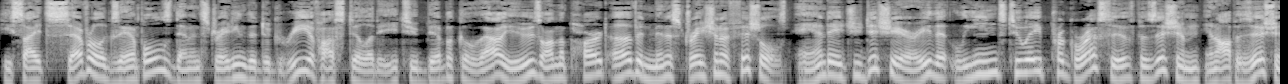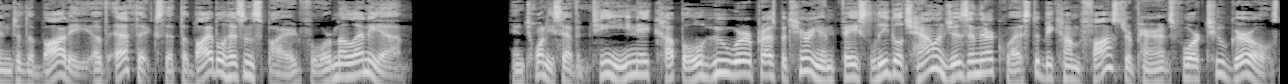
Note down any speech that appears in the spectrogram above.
He cites several examples demonstrating the degree of hostility to biblical values on the part of administration officials and a judiciary that leans to a progressive position in opposition to the body of ethics that the Bible has inspired for millennia. In 2017, a couple who were Presbyterian faced legal challenges in their quest to become foster parents for two girls.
